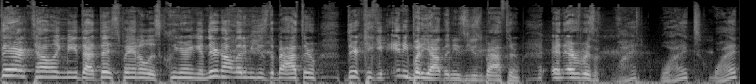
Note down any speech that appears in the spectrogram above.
They're telling me that this panel is clearing and they're not letting me use the bathroom. They're kicking anybody out that needs to use the bathroom. And everybody's like, what? What? What?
